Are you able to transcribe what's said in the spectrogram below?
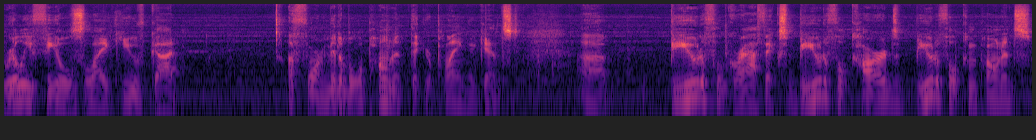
really feels like you've got a formidable opponent that you're playing against. Uh, beautiful graphics, beautiful cards, beautiful components.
